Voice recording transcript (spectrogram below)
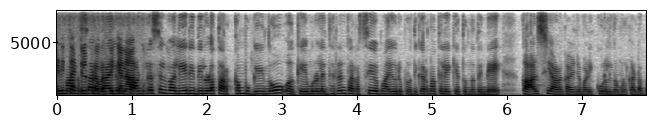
അടിത്തട്ടിൽ പ്രവർത്തിക്കാൻ കോൺഗ്രസിൽ വലിയ രീതിയിലുള്ള തർക്കം പുകയുന്നു. കെ മുരളീധരൻ പരസ്യമായ ഒരു പ്രതികരണത്തിലേക്ക് എത്തുന്നതിന്റെ കാഴ്ചയാണ് കഴിഞ്ഞ മണിക്കൂറിൽ നമ്മൾ കണ്ടത്.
